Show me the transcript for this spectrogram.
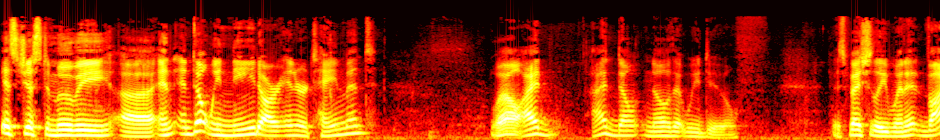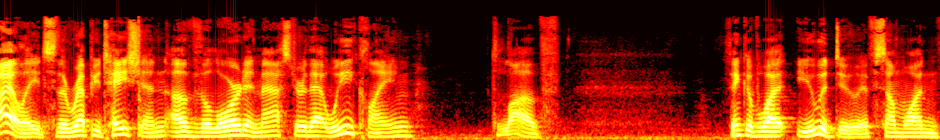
it's just a movie. Uh, and, and don't we need our entertainment? Well, I, I don't know that we do, especially when it violates the reputation of the Lord and Master that we claim to love. Think of what you would do if someone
